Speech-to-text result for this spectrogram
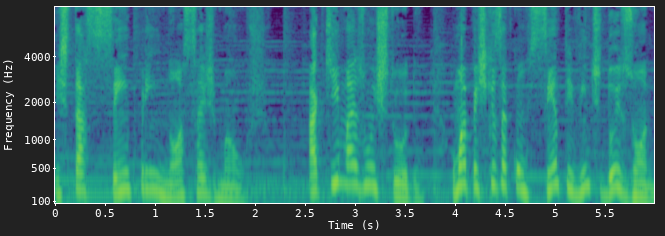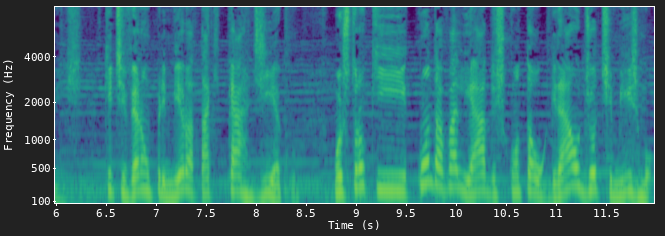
está sempre em nossas mãos. Aqui mais um estudo. Uma pesquisa com 122 homens que tiveram o primeiro ataque cardíaco mostrou que, quando avaliados quanto ao grau de otimismo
